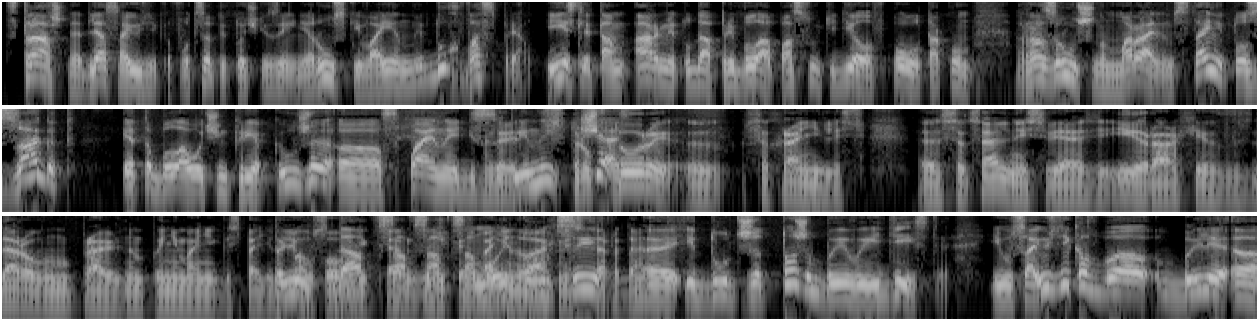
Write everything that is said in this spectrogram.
страшное для союзников вот с этой точки зрения. Русский военный дух воспрял. И если там армия туда прибыла, по сути дела, в полу таком разрушенном моральном состоянии, то за год это была очень крепкая уже э, спаянная дисциплина. Структуры часть. Э, сохранились э, социальные связи, иерархии в здоровом, правильном понимании господин Плюс, полковник, да, там, сам, самой Турции да? э, идут же тоже боевые действия. И у союзников э, были э,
